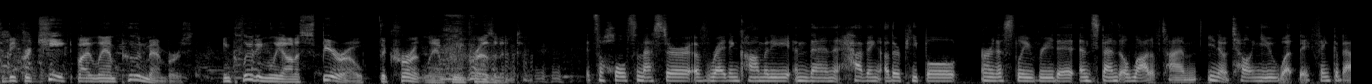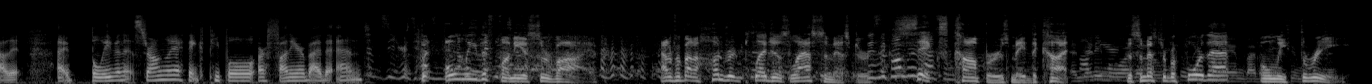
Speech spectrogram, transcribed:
to be critiqued by Lampoon members, including Liana Spiro, the current Lampoon president. It's a whole semester of writing comedy and then having other people earnestly read it and spend a lot of time, you know, telling you what they think about it. I believe in it strongly. I think people are funnier by the end. But only the funniest survive. Out of about 100 pledges last semester, six compers made the cut. The semester before that, only three.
